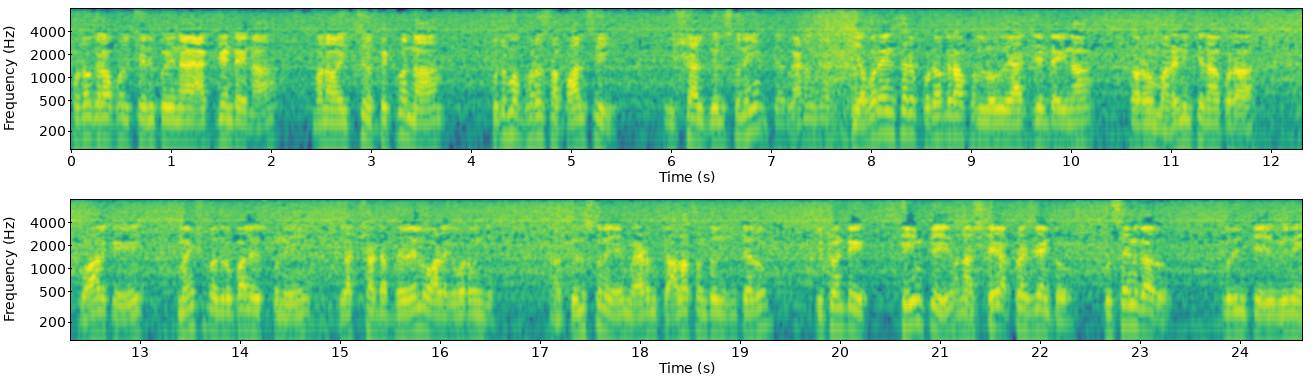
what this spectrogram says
ఫోటోగ్రాఫర్లు చనిపోయినా యాక్సిడెంట్ అయినా మనం ఇచ్చి పెట్టుకున్న కుటుంబ భరోసా పాలసీ విషయాలు తెలుసుకుని ఎవరైనా సరే ఫోటోగ్రాఫర్లు యాక్సిడెంట్ అయినా ఎవరు మరణించినా కూడా వారికి మనిషి పది రూపాయలు వేసుకుని లక్ష డెబ్బై వేలు వాళ్ళకి ఇవ్వడం తెలుసుకుని మేడం చాలా సంతోషించారు. ఇటువంటి స్కీమ్కి మన స్టేట్ ప్రెసిడెంట్ హుస్సేన్ గారు గురించి విని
